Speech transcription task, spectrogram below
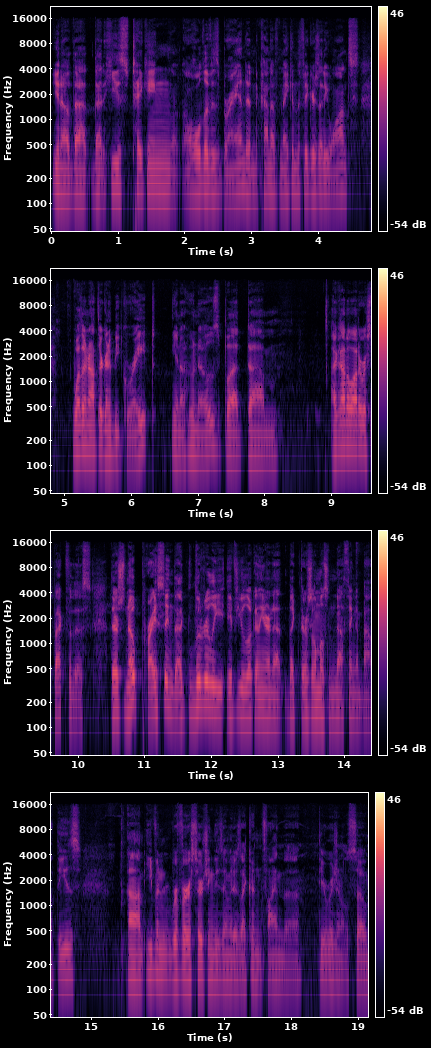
you know that that he's taking a hold of his brand and kind of making the figures that he wants. Whether or not they're going to be great, you know, who knows? But um, I got a lot of respect for this. There's no pricing. Like literally, if you look on the internet, like there's almost nothing about these. Um, even reverse searching these images, I couldn't find the the originals. So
